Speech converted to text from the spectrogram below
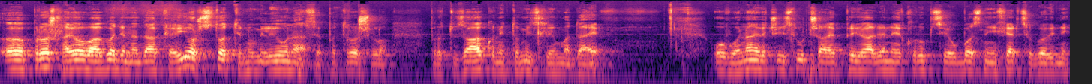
e, prošla je ova godina, dakle, još stotinu milijuna se potrošilo protuzakonito. Mislimo da je ovo najveći slučaj prijavljene korupcije u Bosni i Hercegovini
